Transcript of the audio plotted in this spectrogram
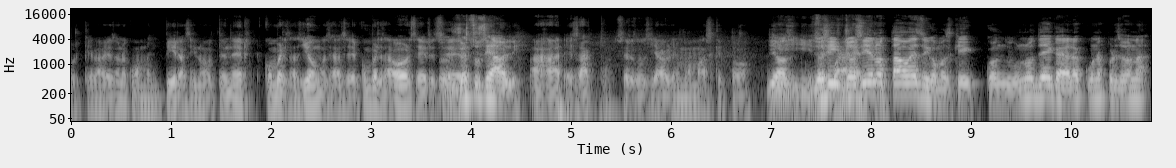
porque labia suena como mentira, sino tener conversación, o sea, ser conversador, ser, ser, es sociable. ajá, exacto, ser sociable, más que todo. Y- Digamos, y yo ser sí, yo sí he notado eso, digamos, que cuando uno llega a hablar con una persona,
